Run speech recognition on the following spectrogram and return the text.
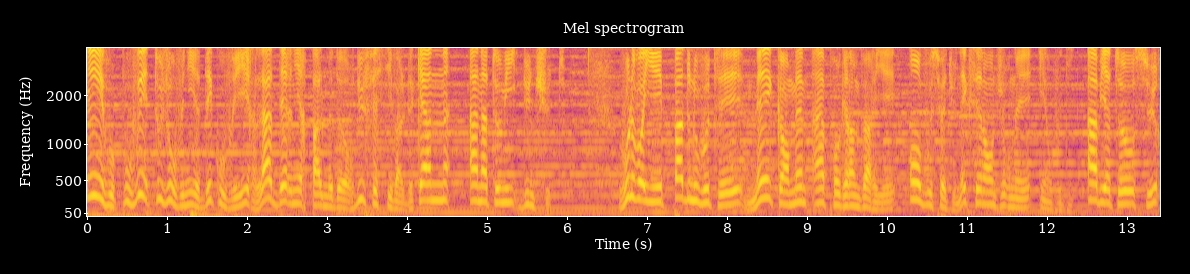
Et vous pouvez toujours venir découvrir la dernière palme d'or du Festival de Cannes, Anatomie d'une chute. Vous le voyez, pas de nouveautés, mais quand même un programme varié. On vous souhaite une excellente journée et on vous dit à bientôt sur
